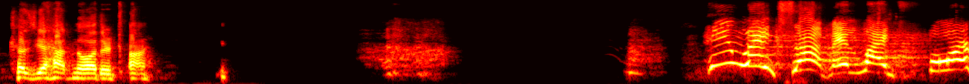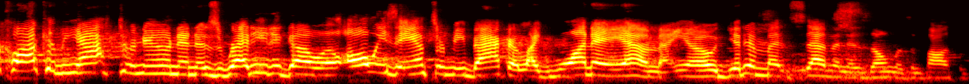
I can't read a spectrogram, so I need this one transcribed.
because you had no other time. He wakes up at like four o'clock in the afternoon and is ready to go. He'll always answer me back at like 1 a.m. You know, get him at seven is almost impossible.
